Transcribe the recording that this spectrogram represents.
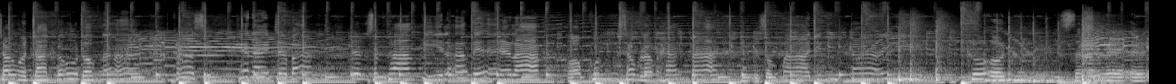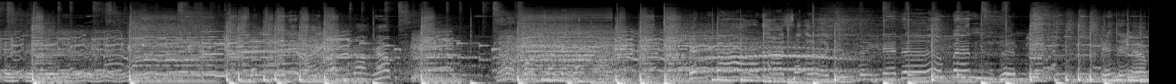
เจ้าจากเขาดอกนะขอสิ่งแค่ได้เจอบ้างเดินสันทางปีละเวลา ขอบคุณสำหรับหางตาที่ส่งมายิ้มให้คนเสอได้ช่วยได้หลายครับพี่น้องครับเออพอใจกันครับเป็นบ้าวหน้าเสอยิ้มให้แน่เด้อเป็นเพิ่นแก้ม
